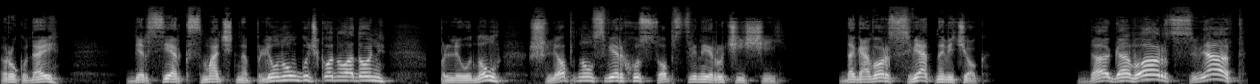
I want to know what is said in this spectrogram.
Руку дай. Берсерк смачно плюнул Гучко на ладонь, плюнул, шлепнул сверху собственной ручищей. «Договор свят, новичок!» «Договор свят!»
